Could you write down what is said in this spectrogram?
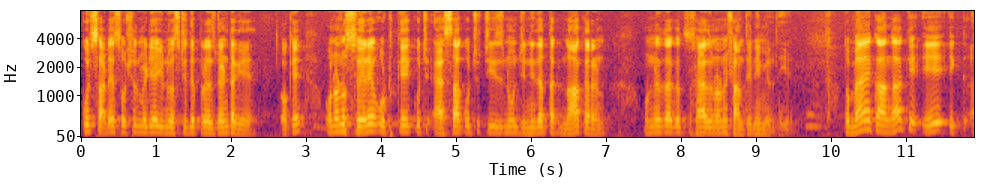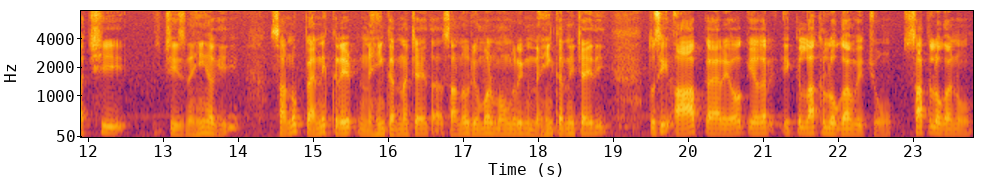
ਕੁਝ ਸਾਡੇ ਸੋਸ਼ਲ ਮੀਡੀਆ ਯੂਨੀਵਰਸਿਟੀ ਦੇ ਪ੍ਰੈਜ਼ੀਡੈਂਟ ਹੈਗੇ ਆ ਓਕੇ ਉਹਨਾਂ ਨੂੰ ਸਵੇਰੇ ਉੱਠ ਕੇ ਕੁਝ ਐਸਾ ਕੁਝ ਚੀਜ਼ ਨੂੰ ਜਿੰਨੀ ਦਾ ਤੱਕ ਨਾ ਕਰਨ, ਉਨੇ ਤੱਕ ਸ਼ਾਇਦ ਉਹਨਾਂ ਨੂੰ ਸ਼ਾਂਤੀ ਨਹੀਂ ਮਿਲਦੀ ਹੈ। ਤਾਂ ਮੈਂ ਕਹਾਂਗਾ ਕਿ ਇਹ ਇੱਕ ਅੱਛੀ ਚੀਜ਼ ਨਹੀਂ ਹੈਗੀ। ਸਾਨੂੰ ਪੈਨਿਕ ਕ੍ਰੀਏਟ ਨਹੀਂ ਕਰਨਾ ਚਾਹੀਦਾ, ਸਾਨੂੰ ਰਿਊਮਰ ਮੌਂਗਰਿੰਗ ਨਹੀਂ ਕਰਨੀ ਚਾਹੀਦੀ। ਤੁਸੀਂ ਆਪ ਕਹਿ ਰਹੇ ਹੋ ਕਿ ਅਗਰ 1 ਲੱਖ ਲੋਕਾਂ ਵਿੱਚੋਂ 7 ਲੋਕਾਂ ਨੂੰ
